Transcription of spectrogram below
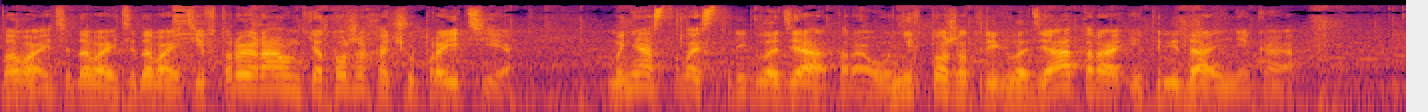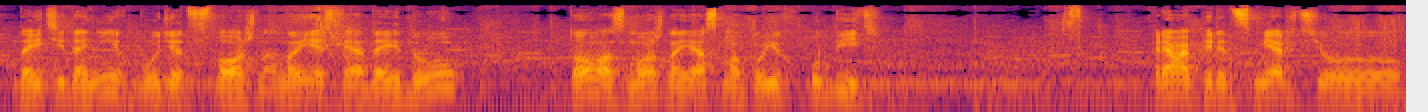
Давайте, давайте, давайте. И второй раунд я тоже хочу пройти. У меня осталось три гладиатора. У них тоже три гладиатора и три дальника. Дойти до них будет сложно. Но если я дойду, то, возможно, я смогу их убить. Прямо перед смертью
